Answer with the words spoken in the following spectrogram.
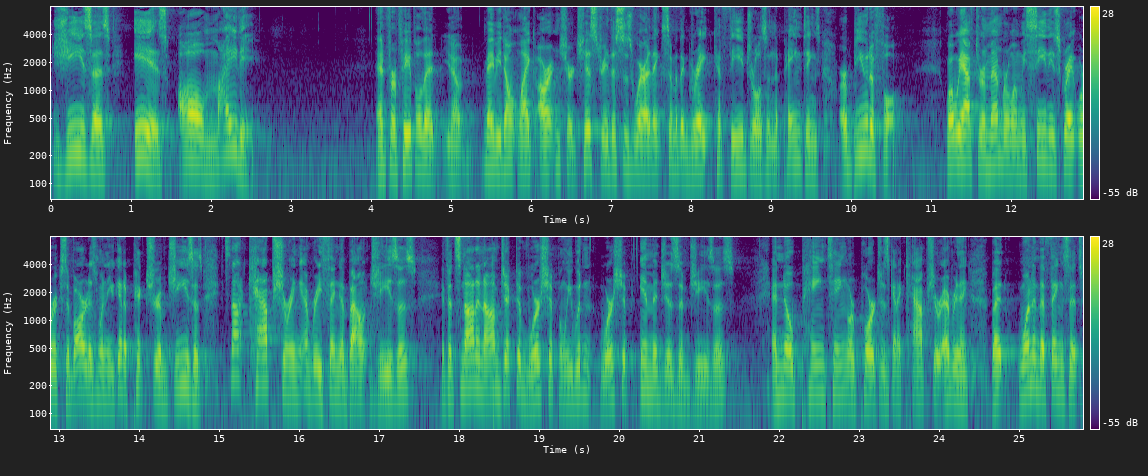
Jesus is almighty. And for people that, you know, maybe don't like art and church history, this is where I think some of the great cathedrals and the paintings are beautiful. What we have to remember when we see these great works of art is when you get a picture of Jesus, it's not capturing everything about Jesus. If it's not an object of worship, and we wouldn't worship images of Jesus, And no painting or portrait is going to capture everything. But one of the things that's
